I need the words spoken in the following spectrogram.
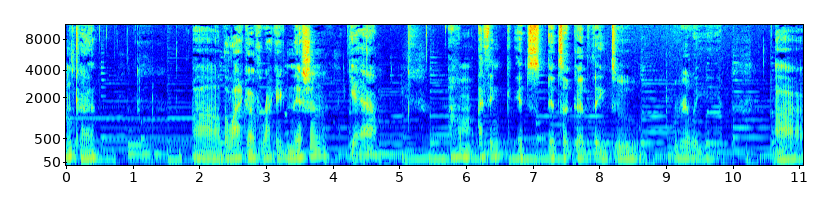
Okay. Uh, the lack of recognition. Yeah. Um, I think it's it's a good thing to really uh,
